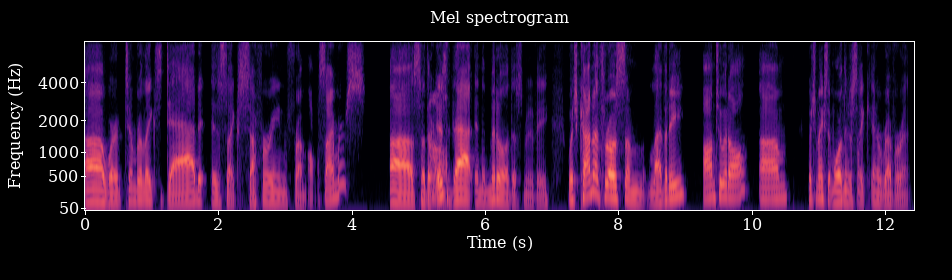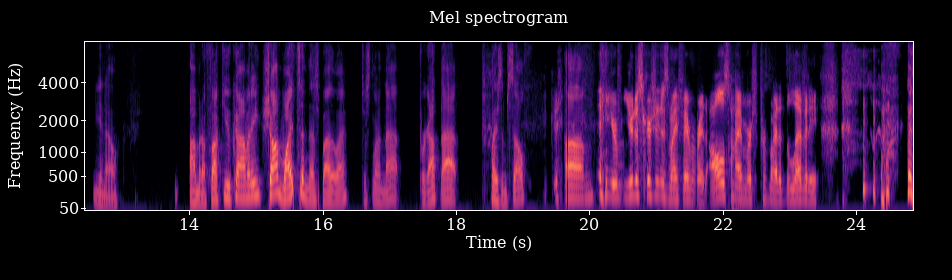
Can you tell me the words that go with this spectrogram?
uh where Timberlake's dad is like suffering from Alzheimer's. Uh so there is Oh. that in the middle of this movie, which kind of throws some levity onto it all. Um which makes it more than just like an irreverent, you know, I'm gonna fuck you comedy. Shaun White's in this, by the way. Just learned that. Forgot that. Plays himself. Um Your your description is my favorite. Alzheimer's provided the levity.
